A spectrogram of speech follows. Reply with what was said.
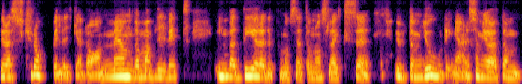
Deras kropp är likadan men de har blivit invaderade på något sätt av någon slags eh, utomjordingar som gör att de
